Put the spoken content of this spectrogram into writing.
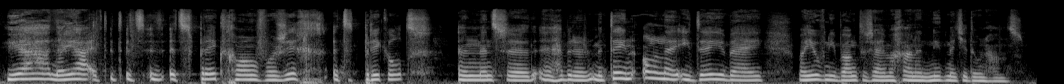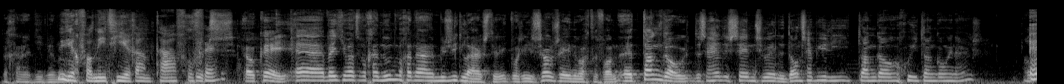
Ja, nou ja, het, het, het, het spreekt gewoon voor zich. Het prikkelt. En mensen eh, hebben er meteen allerlei ideeën bij. Maar je hoeft niet bang te zijn, we gaan het niet met je doen, Hans. We gaan het niet met In ieder geval niet hier aan tafel Goed. ver. Oké, okay. uh, weet je wat we gaan doen? We gaan naar de muziek luisteren. Ik word hier zo zenuwachtig van. Uh, tango, dat is een hele sensuele dans. Hebben jullie tango, een goede tango in huis? Uh,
